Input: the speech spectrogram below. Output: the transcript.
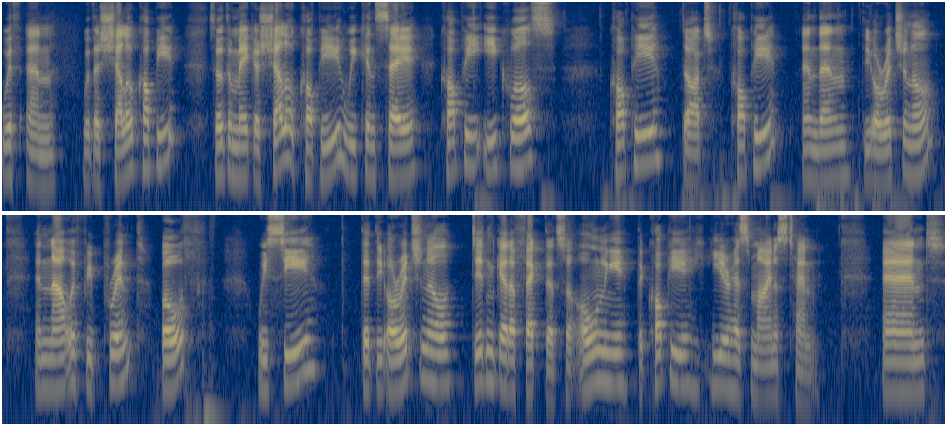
with an with a shallow copy. So to make a shallow copy, we can say copy equals copy dot copy and then the original. And now if we print both, we see that the original didn't get affected. So only the copy here has minus 10. And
